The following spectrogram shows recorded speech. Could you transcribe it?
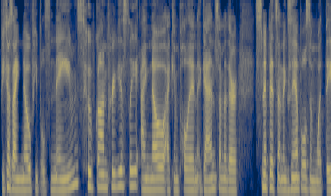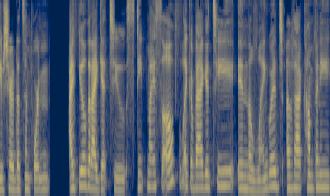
because I know people's names who've gone previously. I know I can pull in again some of their snippets and examples and what they've shared that's important. I feel that I get to steep myself like a bag of tea in the language of that company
